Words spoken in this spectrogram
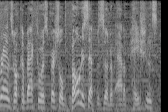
Friends, welcome back to a special bonus episode of Out of Patients.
